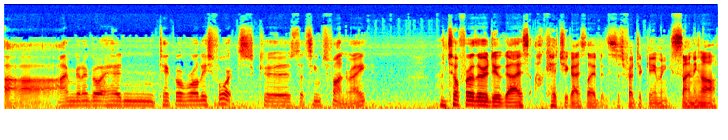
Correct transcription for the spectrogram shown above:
Uh, I'm gonna go ahead and take over all these forts, because that seems fun, right? Until further ado, guys, I'll catch you guys later. This is Fredrick Gaming, signing off.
